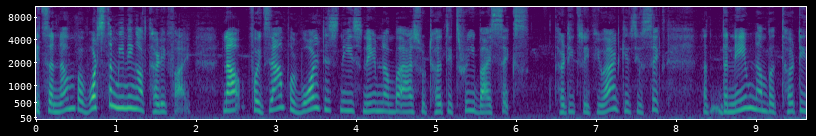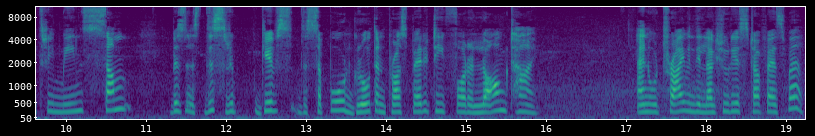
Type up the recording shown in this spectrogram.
it's a number. What's the meaning of 35? Now, for example, Walt Disney's name number adds to 33 by 6. 33, if you add, gives you 6. The name number 33 means some business, this gives the support, growth, and prosperity for a long time and would thrive in the luxurious stuff as well.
